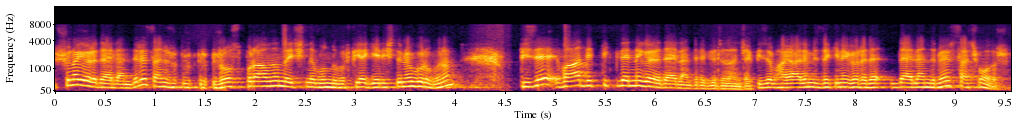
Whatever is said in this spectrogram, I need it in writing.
şuna göre değerlendiririz. Hani Ross Brown'un da içinde bulunduğu bu FIA geliştirme grubunun bize vaat ettiklerine göre değerlendirebiliriz ancak. Bizim hayalimizdekine göre de değerlendirmemiz saçma olur.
